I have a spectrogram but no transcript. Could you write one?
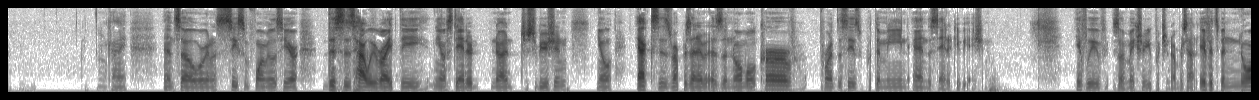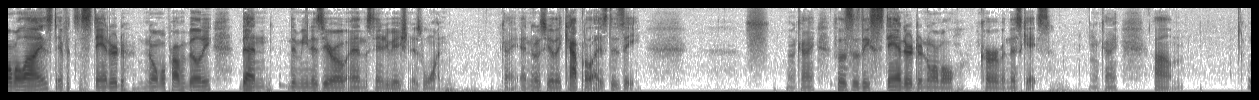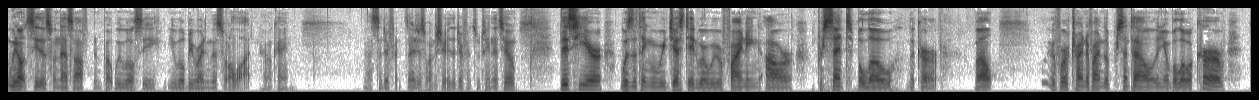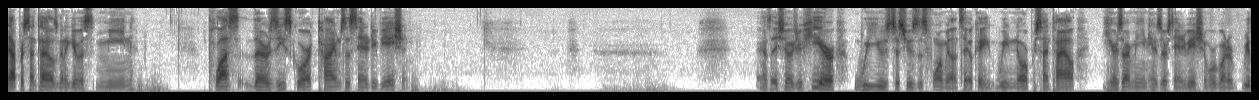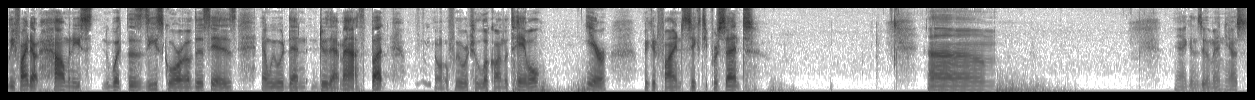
Okay, and so we're going to see some formulas here. This is how we write the you know standard uh, distribution. You know, x is represented as the normal curve. Parentheses with the mean and the standard deviation. If we've so make sure you put your numbers down. If it's been normalized if it's the standard normal probability then the mean is 0 and the standard deviation is 1 okay and notice here they capitalized the z. Okay so this is the standard normal curve in this case. Okay um, we don't see this one that's often but we will see you will be writing this one a lot okay that's the difference. I just wanted to show you the difference between the two. This here was the thing we just did where we were finding our percent below the curve. Well, if we're trying to find the percentile you know below a curve, that percentile is going to give us mean plus their z-score times the standard deviation. As I showed you here, we use just use this formula and say, okay, we know our percentile. Here's our mean. Here's our standard deviation. We're going to really find out how many, what the z-score of this is, and we would then do that math. But you know, if we were to look on the table here, we could find 60%. Um, I can zoom in. Yes.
